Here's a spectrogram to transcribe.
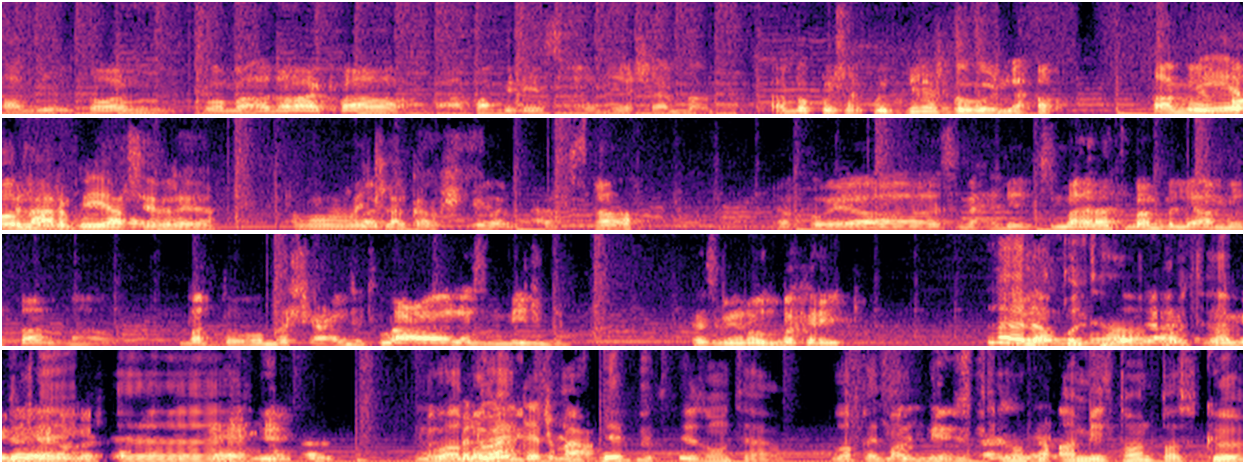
هاميلتون وما أدراك ما بلسان يا شباب. عباك واش راكو دير ولا؟ هاميلتون هي بالعربية c'est vrai هما ما يتلاقاوش يا خويا اسمح لي. تسمى هنا تبان باللي هاميلتون بطو باش يعاود يطلع لازم يجبد. لازم ينوض بكري. لا لا قلتها. قلتها بلي جماعة. début saison تاعو. début saison تاع اميلتون parce que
